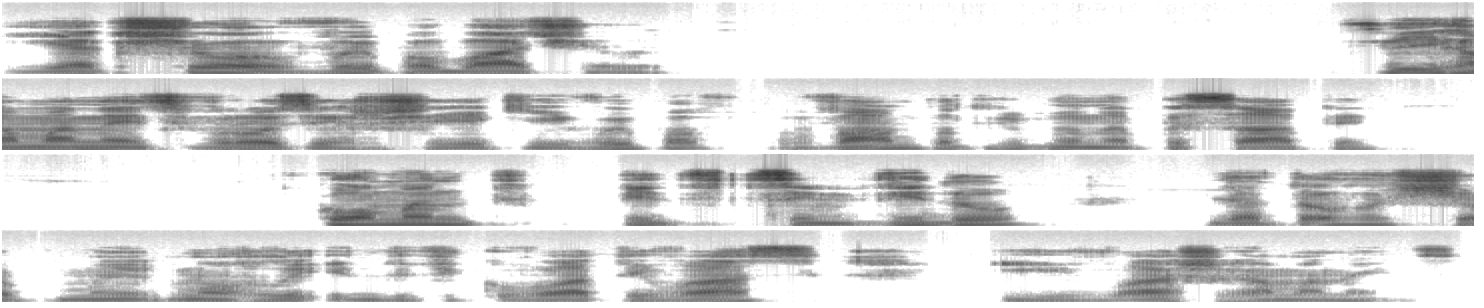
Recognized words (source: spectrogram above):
Якщо ви побачили свій гаманець в розіграші, який випав, вам потрібно написати комент під цим відео для того, щоб ми могли ідентифікувати вас і ваш гаманець,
